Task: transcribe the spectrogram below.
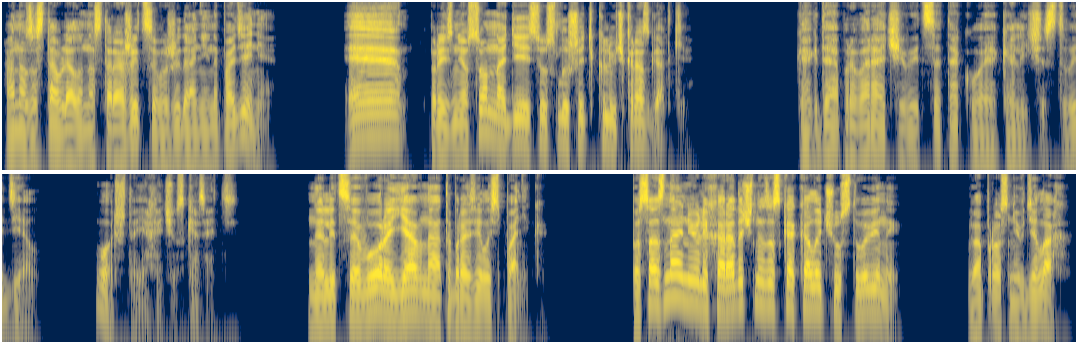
Оно заставляло насторожиться в ожидании нападения. э произнес он, надеясь услышать ключ к разгадке когда проворачивается такое количество дел. Вот что я хочу сказать. На лице вора явно отобразилась паника. По сознанию лихорадочно заскакало чувство вины. Вопрос не в делах.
